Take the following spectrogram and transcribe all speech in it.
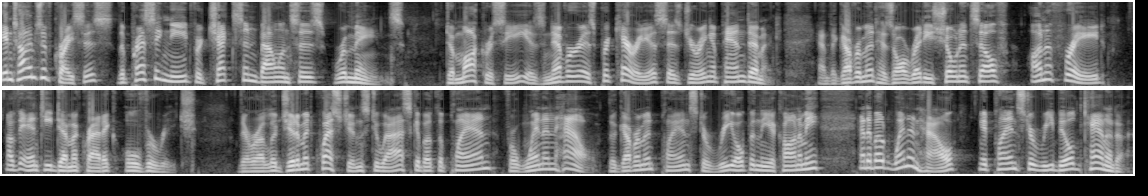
In times of crisis, the pressing need for checks and balances remains. Democracy is never as precarious as during a pandemic, and the government has already shown itself unafraid of anti democratic overreach. There are legitimate questions to ask about the plan for when and how the government plans to reopen the economy and about when and how it plans to rebuild Canada.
